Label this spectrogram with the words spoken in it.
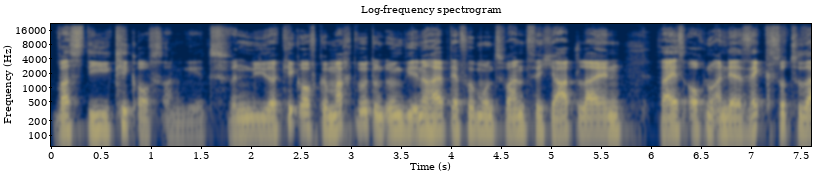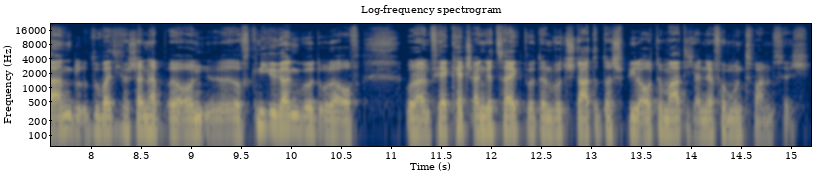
was die Kickoffs angeht. Wenn dieser Kickoff gemacht wird und irgendwie innerhalb der 25-Yard-Line, sei es auch nur an der 6 sozusagen, soweit ich verstanden habe, äh, äh, aufs Knie gegangen wird oder auf oder ein Fair Catch angezeigt wird, dann wird startet das Spiel automatisch an der 25.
